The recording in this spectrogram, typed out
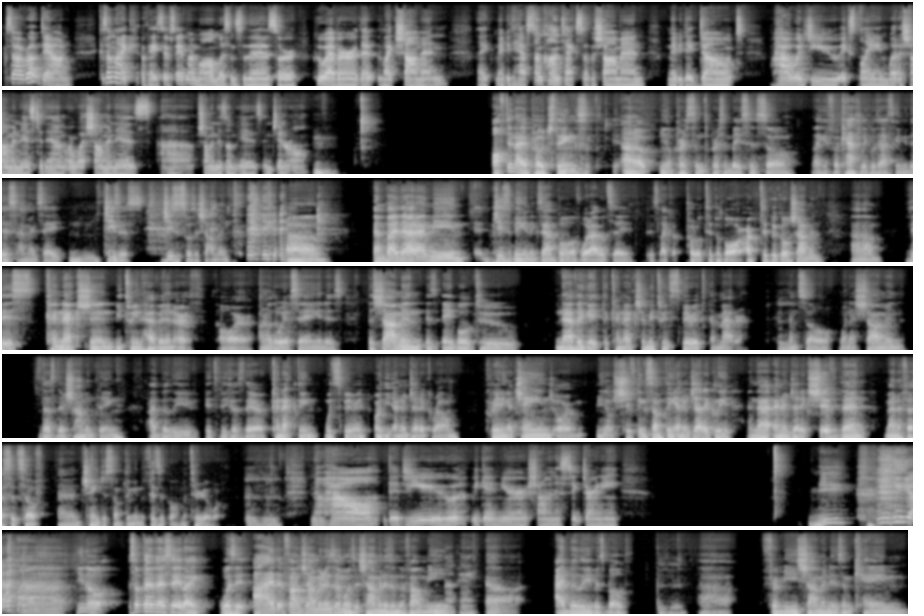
so I wrote down because I'm like, okay, so say if my mom listens to this or whoever that like shaman, like maybe they have some context of a shaman, maybe they don't. How would you explain what a shaman is to them or what shaman is, uh, shamanism is in general? Mm. Often I approach things on a you know person to person basis. So like if a Catholic was asking me this, I might say mm, Jesus. Jesus was a shaman. um, and by that I mean Jesus being an example of what I would say is like a prototypical or archetypical shaman. Um, this connection between heaven and earth, or another way of saying it is the shaman is able to navigate the connection between spirit and matter. Mm-hmm. And so when a shaman does their shaman thing, I believe it's because they're connecting with spirit or the energetic realm, creating a change or you know shifting something energetically, and that energetic shift then manifests itself and changes something in the physical material world. Mm-hmm. Now, how did you begin your shamanistic journey? Me? yeah. Uh, you know, sometimes I say like was it I that found shamanism? Or was it shamanism that found me? Okay. Uh, I believe it's both. Mm-hmm. Uh, for me, shamanism came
